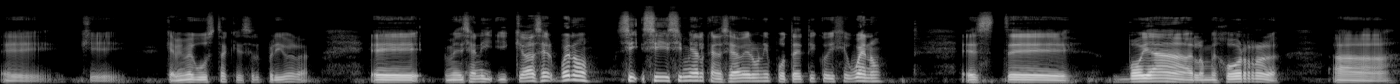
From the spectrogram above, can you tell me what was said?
eh, que, a mí me gusta, que es el PRI, ¿verdad? Eh, me decían, ¿y, qué va a hacer? Bueno, sí, sí, sí me alcancé a ver un hipotético. Dije, bueno, este, voy a a lo mejor a,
